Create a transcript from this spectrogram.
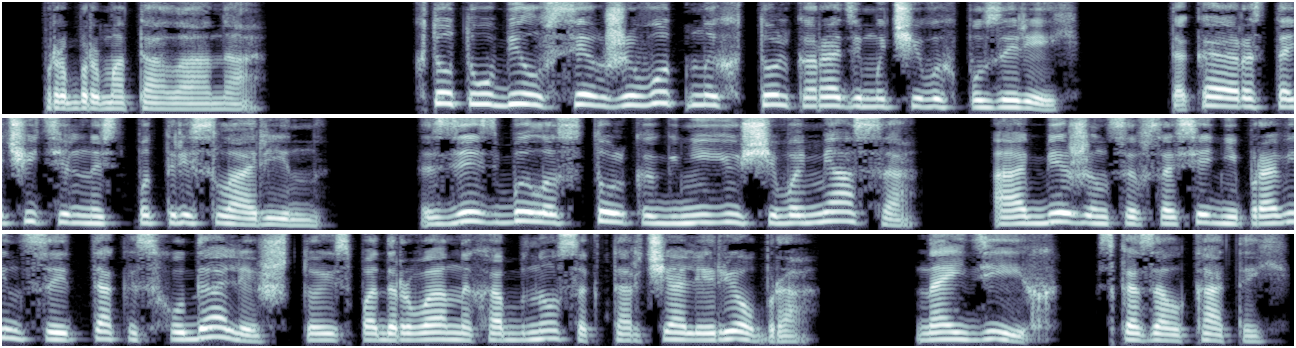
— пробормотала она. Кто-то убил всех животных только ради мочевых пузырей. Такая расточительность потрясла Рин. Здесь было столько гниющего мяса, а беженцы в соседней провинции так исхудали, что из-под рваных обносок торчали ребра. «Найди их», — сказал Катай.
